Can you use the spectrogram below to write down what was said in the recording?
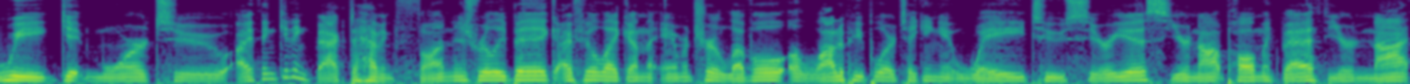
we get more to I think getting back to having fun is really big. I feel like on the amateur level, a lot of people are taking it way too serious. You're not Paul McBeth. You're not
